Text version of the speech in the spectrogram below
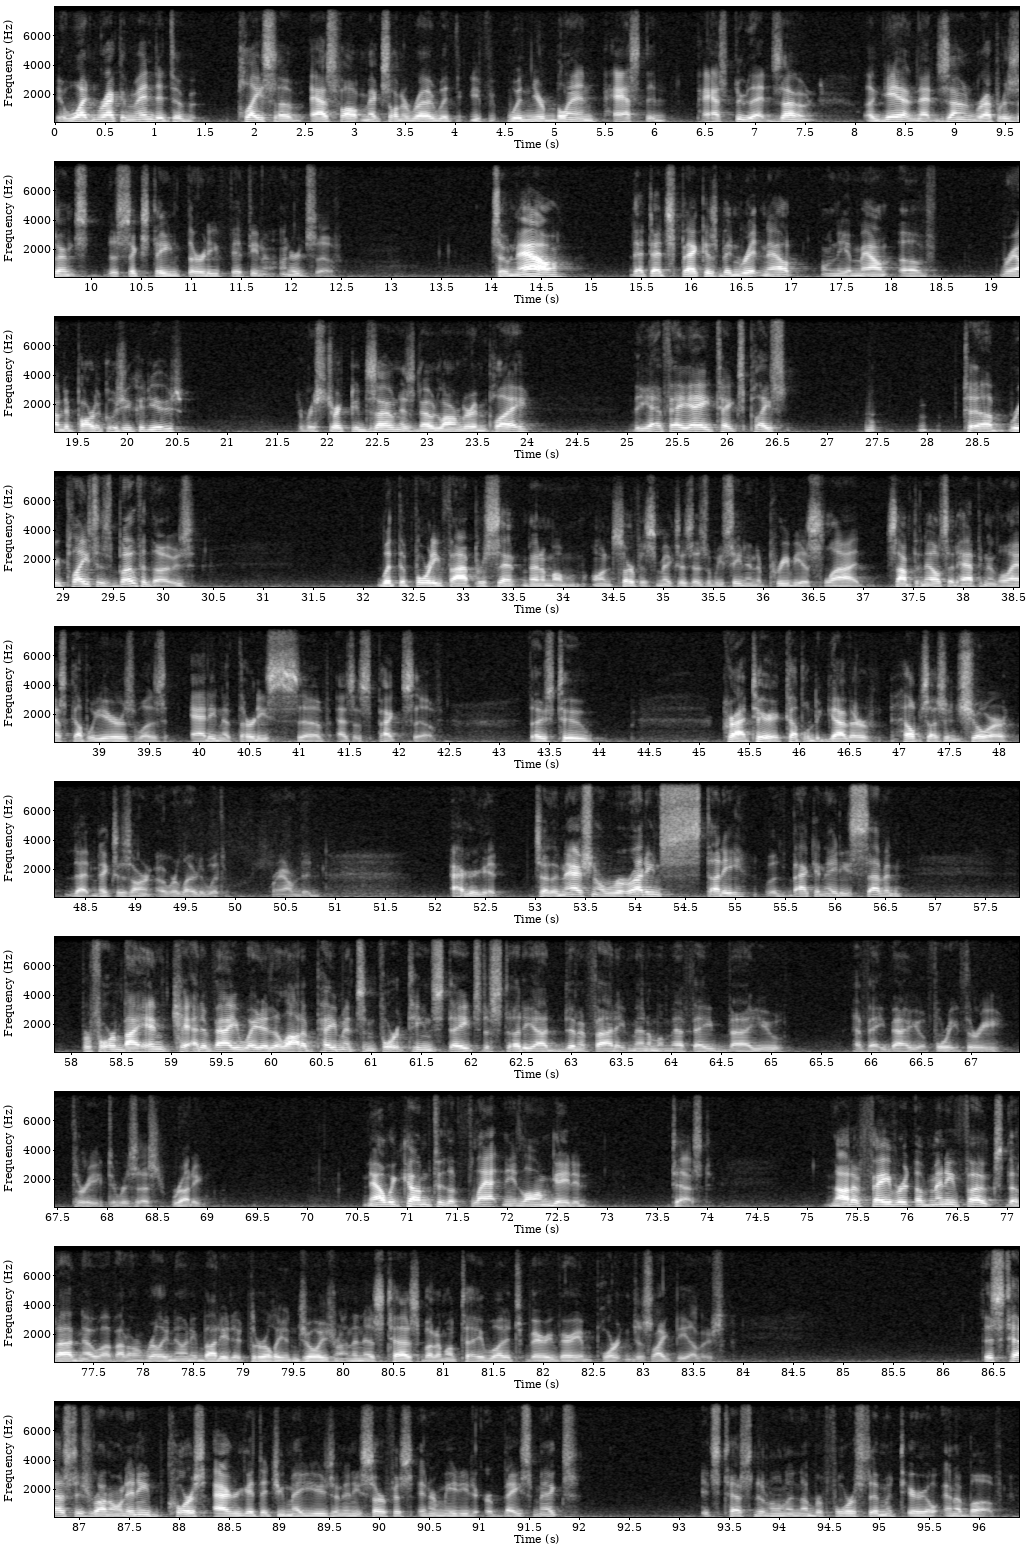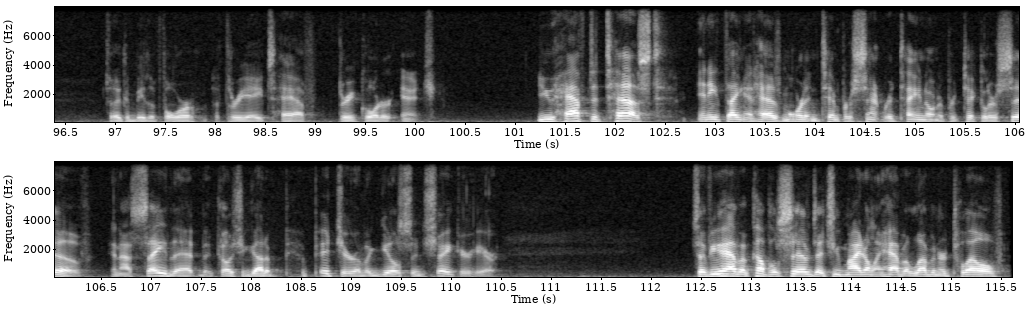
It wasn't recommended to place a asphalt mix on the road with if, when your blend passed it pass through that zone. Again, that zone represents the 16, 30, 50, and 100 sieve. So now that that spec has been written out on the amount of rounded particles you could use, the restricted zone is no longer in play. The FAA takes place to, uh, replaces both of those with the 45% minimum on surface mixes as we've seen in the previous slide. Something else that happened in the last couple years was adding a 30 sieve as a spec sieve. Those two criteria coupled together helps us ensure that mixes aren't overloaded with rounded aggregate. So the National Rutting Study was back in 87 performed by NCAT evaluated a lot of payments in 14 states. The study identified a minimum FA value, FA value of 43.3 to resist rutting. Now we come to the flat and elongated test. Not a favorite of many folks that I know of. I don't really know anybody that thoroughly enjoys running this test, but I'm going to tell you what, it's very, very important, just like the others. This test is run on any coarse aggregate that you may use in any surface, intermediate, or base mix. It's tested on a number four sieve material and above. So it could be the four, the three eighths, half, three quarter inch. You have to test anything that has more than 10% retained on a particular sieve. And I say that because you got a picture of a Gilson shaker here. So if you have a couple sieves that you might only have 11 or 12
